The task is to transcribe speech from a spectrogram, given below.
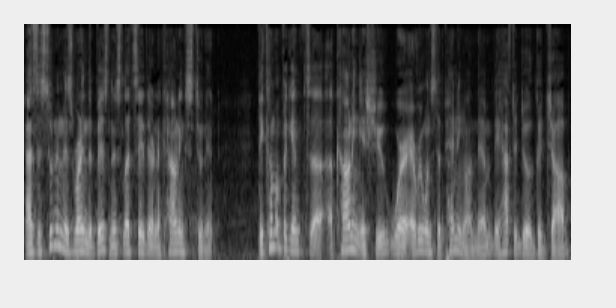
as the student is running the business, let's say they're an accounting student, they come up against an accounting issue where everyone's depending on them. They have to do a good job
